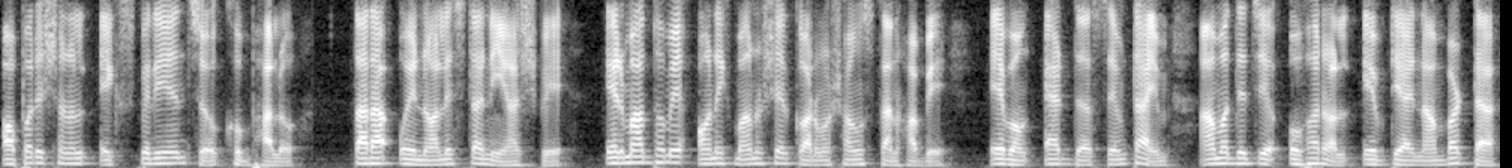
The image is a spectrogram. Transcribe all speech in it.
অপারেশনাল এক্সপিরিয়েন্সও খুব ভালো। তারা ওই নলেজটা নিয়ে আসবে। এর মাধ্যমে অনেক মানুষের কর্মসংস্থান হবে। এবং অ্যাট দ্য সেম টাইম আমাদের যে ওভারঅল এফডিআই নাম্বারটা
